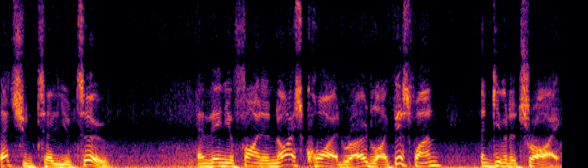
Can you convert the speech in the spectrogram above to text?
That should tell you too. And then you'll find a nice quiet road like this one and give it a try.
